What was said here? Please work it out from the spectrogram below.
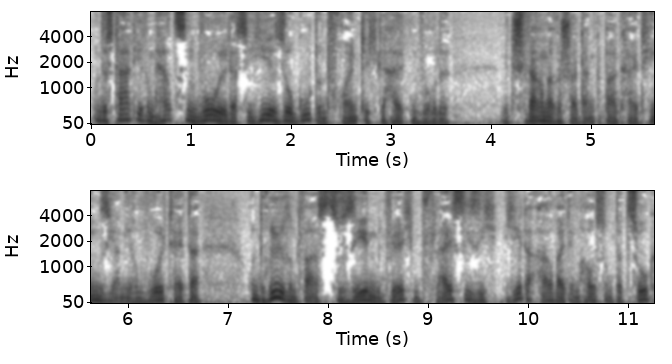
und es tat ihrem Herzen wohl, dass sie hier so gut und freundlich gehalten wurde. Mit schwärmerischer Dankbarkeit hing sie an ihrem Wohltäter, und rührend war es zu sehen, mit welchem Fleiß sie sich jeder Arbeit im Haus unterzog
